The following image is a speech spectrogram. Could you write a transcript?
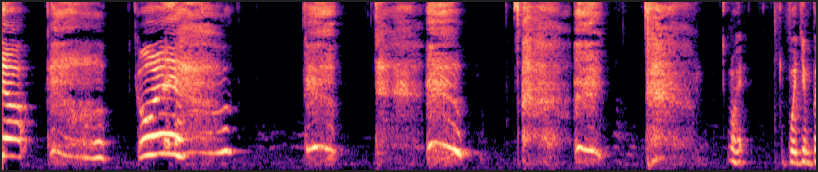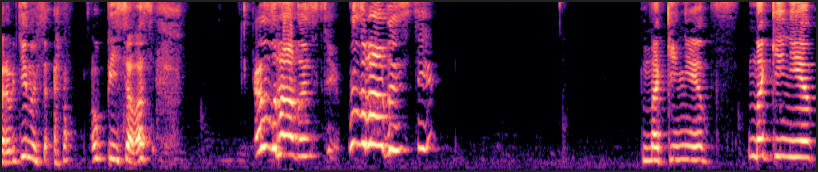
життя. Ой. Ой, потім перевтінуся, упісялась. З радості, з радості. Накінець, накінець.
